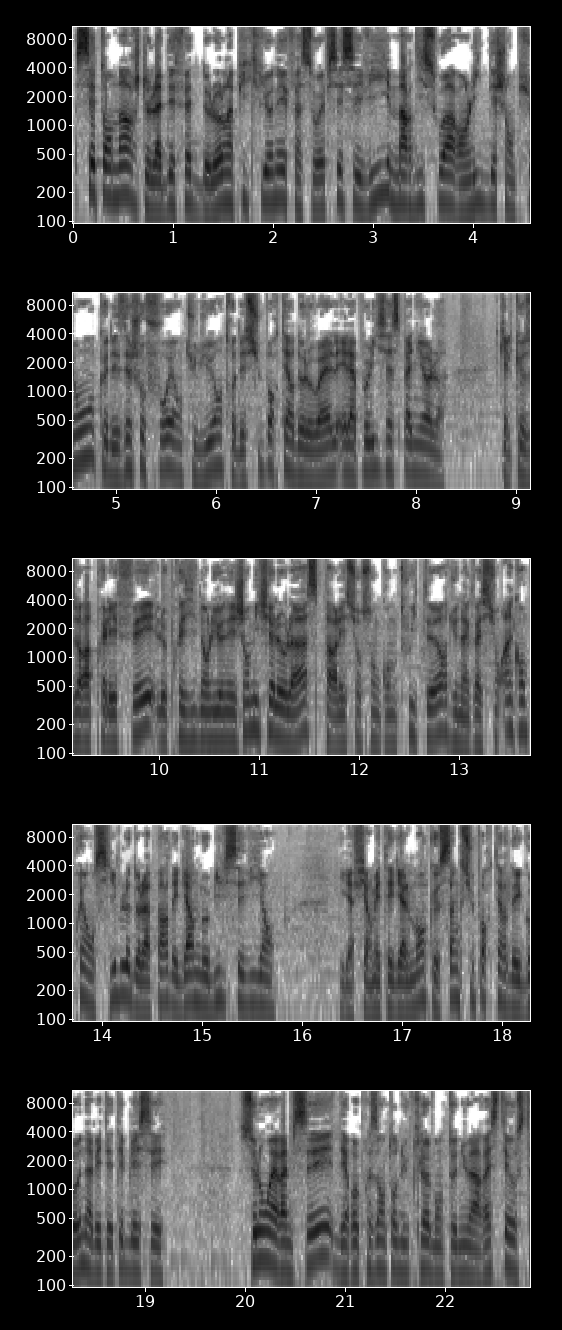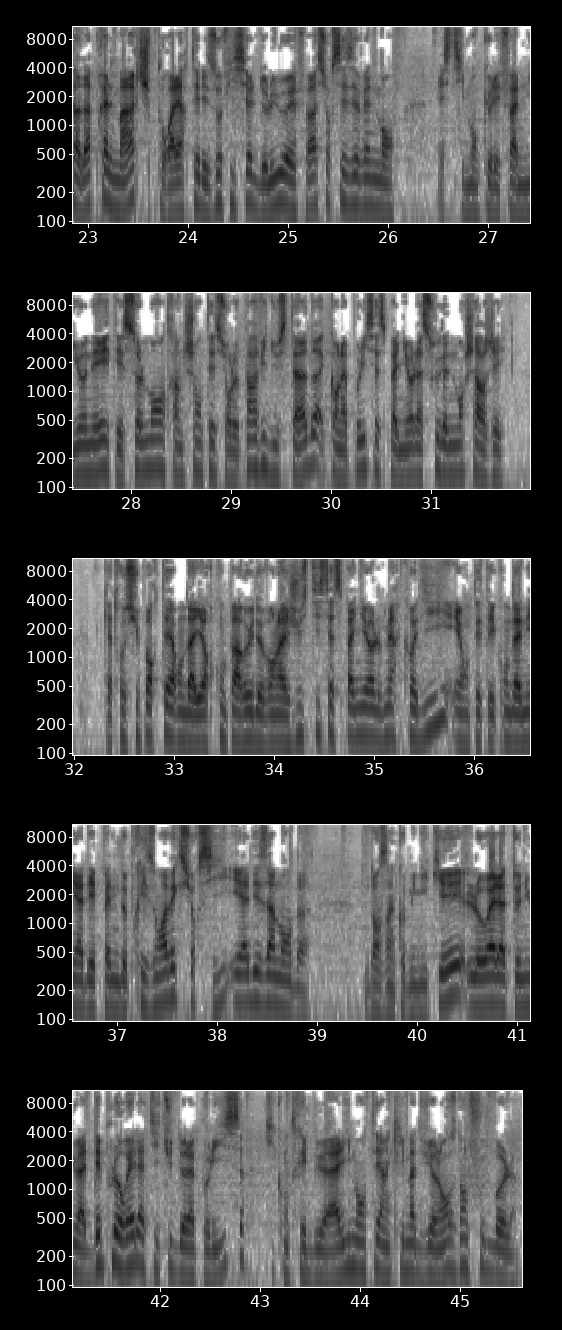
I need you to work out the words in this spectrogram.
C'est en marge de la défaite de l'Olympique lyonnais face au FC Séville, mardi soir en Ligue des Champions, que des échauffourées ont eu lieu entre des supporters de l'OL et la police espagnole. Quelques heures après les faits, le président lyonnais Jean-Michel Aulas parlait sur son compte Twitter d'une agression incompréhensible de la part des gardes mobiles sévillans. Il affirmait également que cinq supporters des Gaunes avaient été blessés. Selon RMC, des représentants du club ont tenu à rester au stade après le match pour alerter les officiels de l'UEFA sur ces événements, estimant que les fans lyonnais étaient seulement en train de chanter sur le parvis du stade quand la police espagnole a soudainement chargé. Quatre supporters ont d'ailleurs comparu devant la justice espagnole mercredi et ont été condamnés à des peines de prison avec sursis et à des amendes. Dans un communiqué, l'OL a tenu à déplorer l'attitude de la police, qui contribue à alimenter un climat de violence dans le football.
